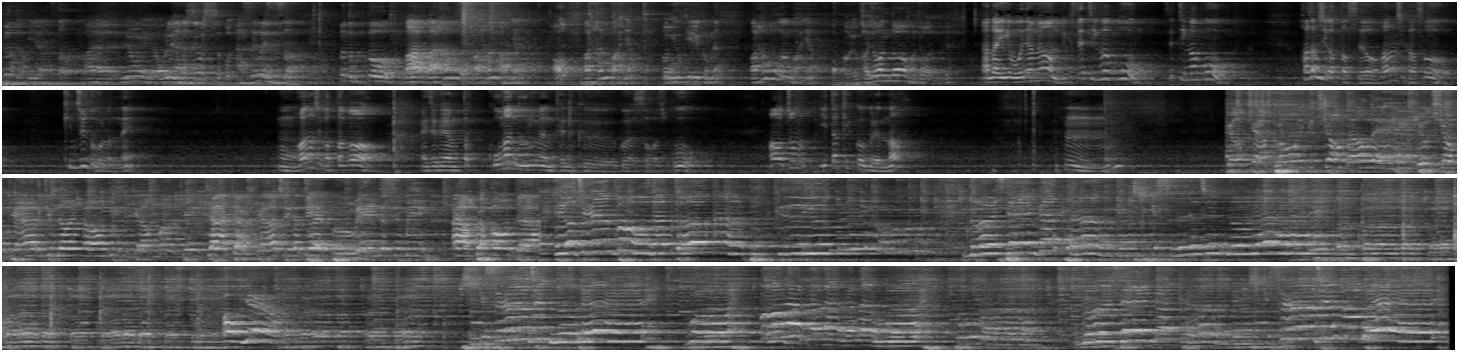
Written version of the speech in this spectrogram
그것도 빌려왔어? 아 형이 원래 이거 쓰고 있었어. 뭐. 아 쓰고 있었어? 너너말 말하고 말한 거 아니야? 어? 말한 거 아니야? 그럼 어. 이거 빌릴 거면 말하고 간 거 아니야? 어 이거 가져간다 가져갔는데. 아 나 이게 뭐냐면 이렇게 세팅하고 세팅하고 화장실 갔다 왔어요. 화장실 가서 킨 줄도 몰랐네. 어 화장실 갔다가 아, 이제 그냥 딱 고만 누르면 되는 그거였어가지고 아 좀 이따 킬걸 그랬나? 음. 헤어짐보다 더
